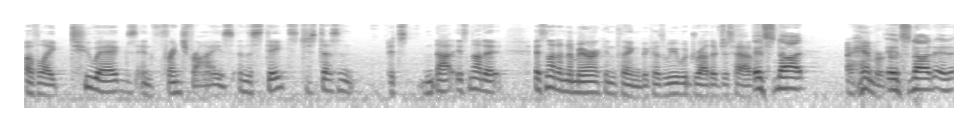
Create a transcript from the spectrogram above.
of like two eggs and French fries in the states just doesn't. It's not. It's not a. It's not an American thing because we would rather just have It's not. a hamburger. It's not. An,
